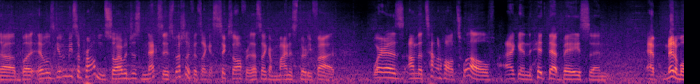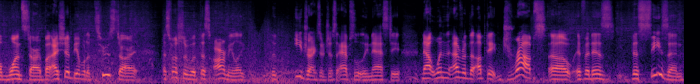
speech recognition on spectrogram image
Uh, but it was giving me some problems, so I would just next it, especially if it's like a 6 offer. That's like a minus 35. Whereas on the Town Hall 12, I can hit that base and at minimum one star, but I should be able to two star it, especially with this army. Like, the E-Drags are just absolutely nasty. Now, whenever the update drops, uh, if it is this season,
